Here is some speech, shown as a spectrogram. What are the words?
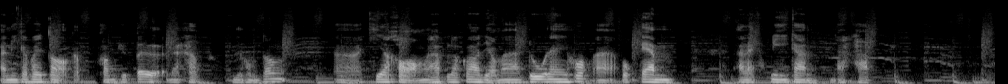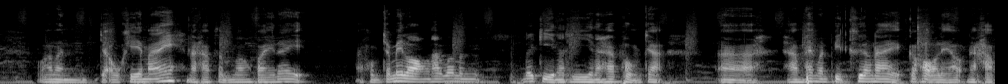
อันนี้ก็ไปต่อกับคอมพิวเตอร์นะครับเดี๋ยวผมต้องอ่าเคลียร์ของนะครับ แล้วก็เดี๋ยวมาดูในพวกอ่าโปรแกรมอะไรพวกนี้กันนะครับ ว่ามันจะโอเคไหมนะครับสำรองไฟได้ ผมจะไม่ลองครับว่ามันได้กี่นาทีนะครับ ผมจะอ่าทำให้มันปิดเครื่องได้ก็พอแล้วนะครับ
